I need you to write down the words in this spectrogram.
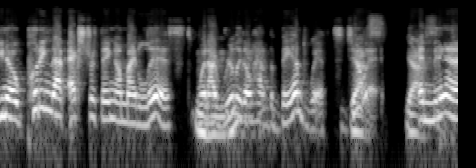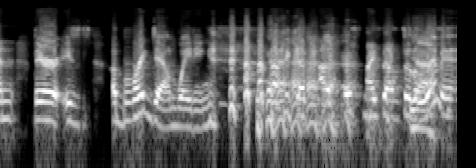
you know putting that extra thing on my list when i Mhm. really don't have the bandwidth to do yes. it Yes. and then there is a breakdown waiting because i push myself to the Yeah. limit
